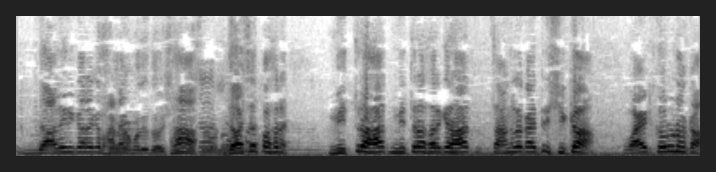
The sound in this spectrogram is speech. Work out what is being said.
दादागिरी करायला दहशत हा. दहशत पसरणार मित्र आहात मित्रासारखे आहात चांगलं काहीतरी शिका. वाईट करू नका.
